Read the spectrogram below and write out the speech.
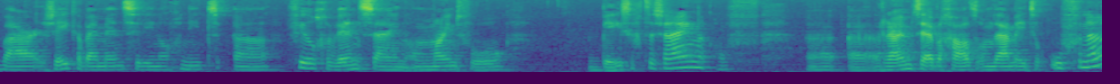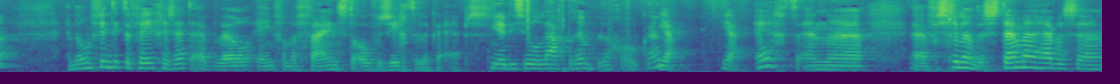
waar, zeker bij mensen die nog niet eh, veel gewend zijn om mindful bezig te zijn of eh, eh, ruimte hebben gehad om daarmee te oefenen. En dan vind ik de VGZ-app wel een van de fijnste overzichtelijke apps. Ja, die is heel laagdrempelig ook, hè? Ja, ja, echt. En eh, eh, verschillende stemmen hebben ze,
